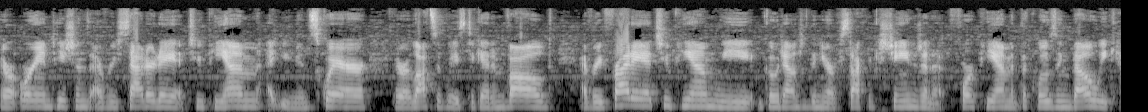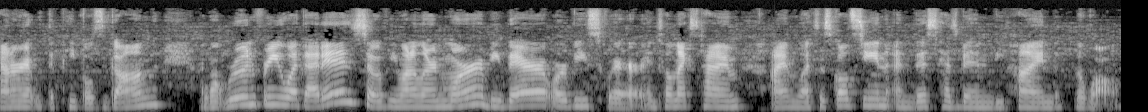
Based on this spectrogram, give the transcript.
There are orientations every Saturday at 2 p.m. at Union Square. There are lots of ways to get involved. Every Friday at 2 p.m., we go down to the New York Stock Exchange, and at 4 p.m. at the closing bell, we counter it with the People's Gong. I won't ruin for you what that is, so if you want to learn more, be there or be square. Until next time, I'm Alexis Goldstein, and this has been Behind the Wall.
